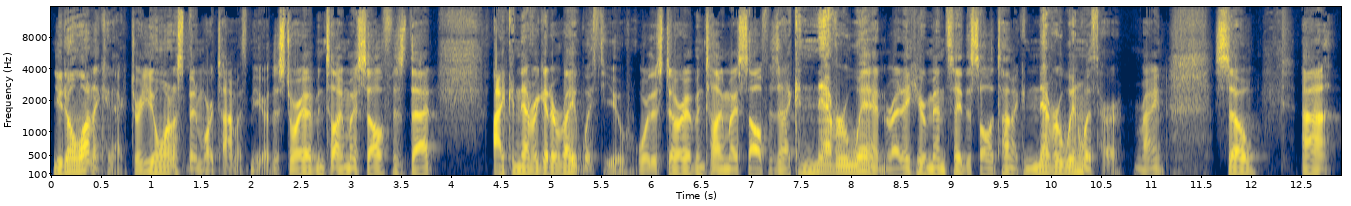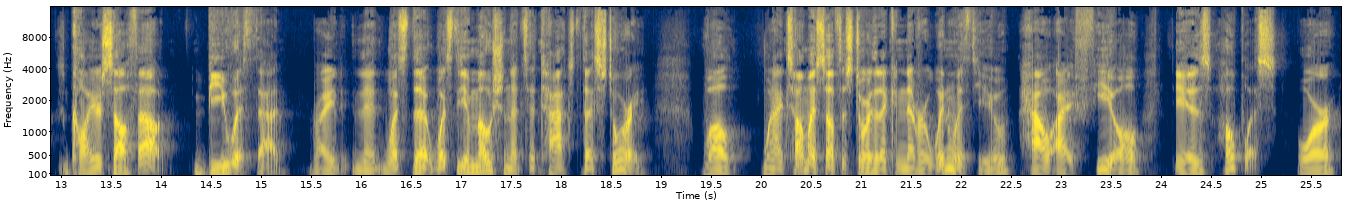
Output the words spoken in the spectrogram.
you don't want to connect, or you don't want to spend more time with me, or the story I've been telling myself is that I can never get it right with you, or the story I've been telling myself is that I can never win, right? I hear men say this all the time. I can never win with her, right? So uh, call yourself out, be with that, right? Then what's the what's the emotion that's attached to that story? Well, when I tell myself the story that I can never win with you, how I feel is hopeless or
